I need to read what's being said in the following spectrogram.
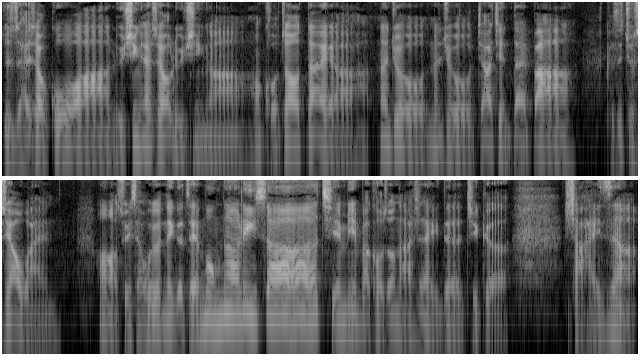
日子还是要过啊，旅行还是要旅行啊，然后口罩戴啊，那就那就加减戴吧。可是就是要玩啊，所以才会有那个在蒙娜丽莎前面把口罩拿下来的这个傻孩子啊。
